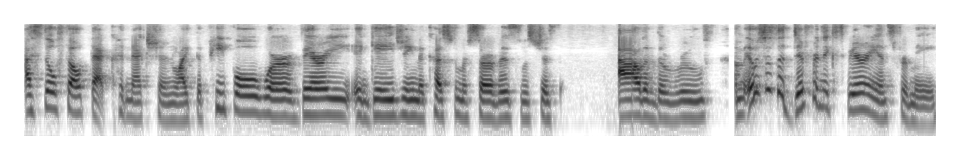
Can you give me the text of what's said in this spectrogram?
I still felt that connection. Like the people were very engaging. The customer service was just out of the roof. Um, it was just a different experience for me.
